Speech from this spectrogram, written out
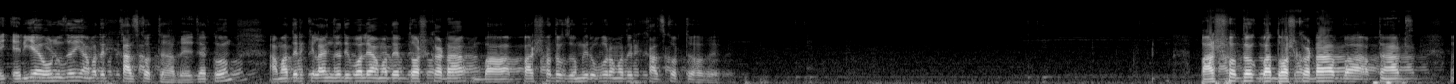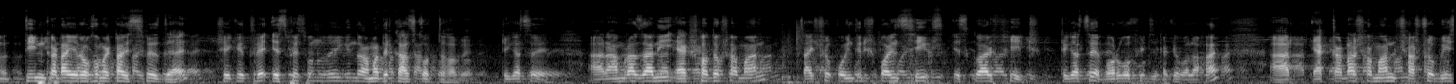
এই এরিয়া অনুযায়ী আমাদের কাজ করতে হবে। যেরকম আমাদের ক্লায়েন্ট যদি বলে আমাদের দশ কাটা বা পাঁচ শতক জমির উপর আমাদের কাজ করতে হবে। পাঁচ শতক বা দশ কাটা বা আপনার তিন কাটা এরকম একটা স্পেস দেয়, সেক্ষেত্রে স্পেস অনুযায়ী কিন্তু আমাদের কাজ করতে হবে, ঠিক আছে? আর আমরা জানি এক শতক সমান চারশো পঁয়ত্রিশ পয়েন্ট সিক্স স্কোয়ার ফিট, ঠিক আছে? বর্গ ফিট যেটাকে বলা হয়। আর এক কাটা সমান সাতশো বিশ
